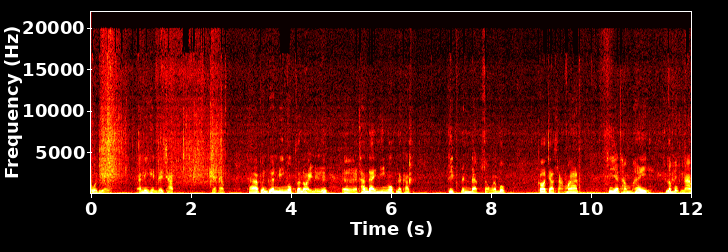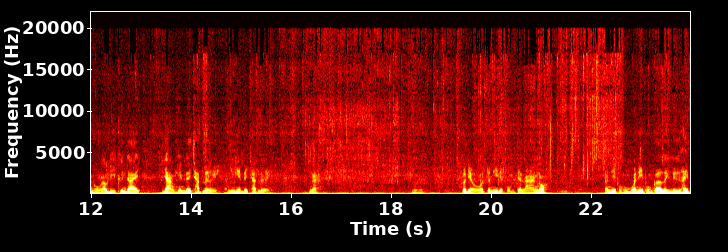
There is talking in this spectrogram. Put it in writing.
ตัวเดียว อันนี้เห็นได้ชัดนะครับ ถ้าเพื่อนๆมีงบซะหน่อยหรือเออท่านใดมีงบนะครับ ติดเป็นแบบสองระบบ ก็จะสามารถที่จะทำให้ระบบน้ำของเราดีขึ้นได้ อย่างเห็นได้ชัดเลย อันนี้เห็นได้ชัดเลยนะ ก็เดี๋ยวตัวนี้เดี๋ยวผมจะล้างเนาะอันนี้ผมวันนี้ผมก็เลยลื้อให้เ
